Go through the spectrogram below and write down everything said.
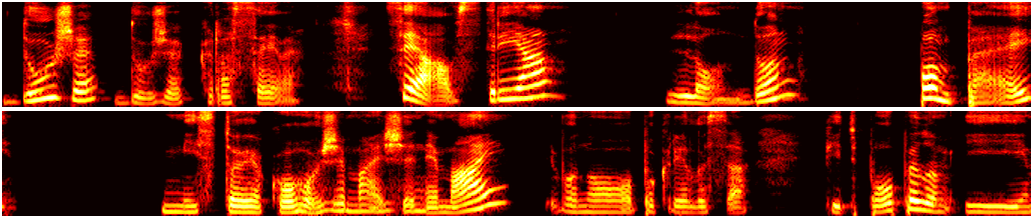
Дуже-дуже красиве. Це Австрія, Лондон, Помпей, місто якого вже майже немає. Воно покрилося під попелом і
